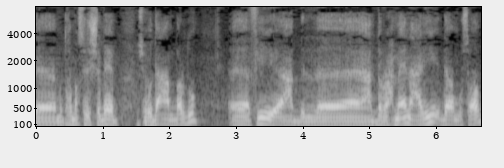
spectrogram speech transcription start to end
آه، منتخب مصر للشباب. ودعم برضو آه، في عبد آه، عبد الرحمن علي ده مصاب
